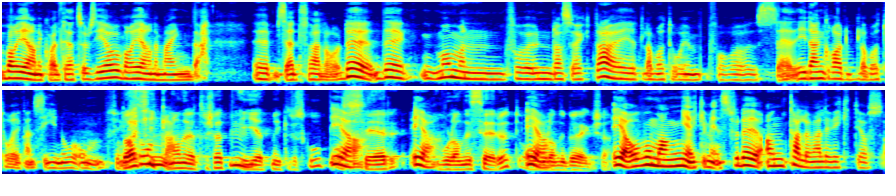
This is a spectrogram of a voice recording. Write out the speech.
varierende kvalitet, som du sier, og varierende mengde det, det må man få undersøkt da, i et laboratorium for å se, i den grad laboratoriet kan si noe om funksjonen. da kikker man rett og slett i et mikroskop og Mm. Ja. ser Ja. hvordan de ser ut, og Ja. hvordan de beveger seg. Ja, og hvor mange, ikke minst. For det antallet er veldig viktig også.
